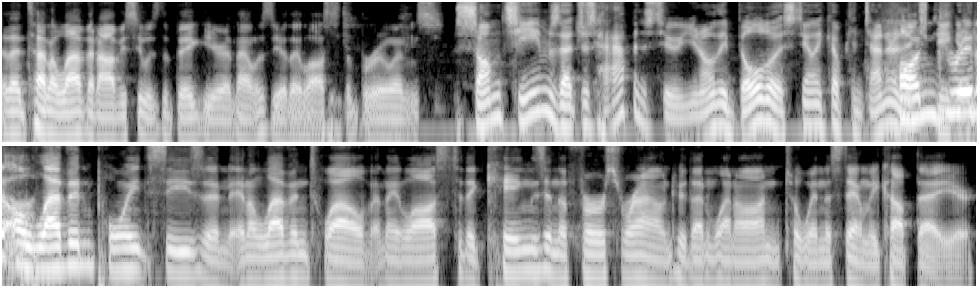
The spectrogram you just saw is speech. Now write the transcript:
And then 10 11 obviously was the big year, and that was the year they lost to the Bruins. Some teams that just happens to, you know, they build a Stanley Cup contender. 111 point season in 11 12, and they lost to the Kings in the first round, who then went on to win the Stanley Cup that year.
